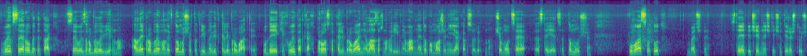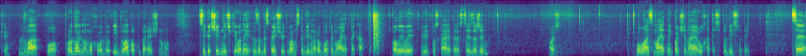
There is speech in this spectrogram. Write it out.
Ви все робите так, все ви зробили вірно. Але проблема не в тому, що потрібно відкалібрувати. У деяких випадках просто калібрування лазерного рівня вам не допоможе ніяк абсолютно. Чому це е, стається? Тому що у вас отут, бачите, стоять підшипнички, 4 штучки. Два по продольному ходу і два по поперечному. Ці підшипнички вони забезпечують вам стабільну роботу маятника. Коли ви відпускаєте ось цей зажим, ось, у вас маятник починає рухатись туди-сюди. Це,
